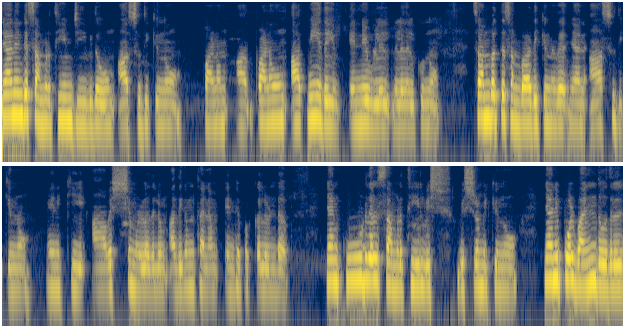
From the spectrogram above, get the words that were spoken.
ഞാൻ എന്റെ സമൃദ്ധിയും ജീവിതവും ആസ്വദിക്കുന്നു. പണം പണവും ആത്മീയതയും എന്നെ ഉള്ളിൽ നിലനിൽക്കുന്നു. സമ്പത്ത് സമ്പാദിക്കുന്നത് ഞാൻ ആസ്വദിക്കുന്നു. എനിക്ക് ആവശ്യമുള്ളതിലും അധികം ധനം എന്റെ പക്കലുണ്ട്. ഞാൻ കൂടുതൽ സമൃദ്ധിയിൽ വിശ് വിശ്രമിക്കുന്നു. ഞാനിപ്പോൾ വൻതോതിൽ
